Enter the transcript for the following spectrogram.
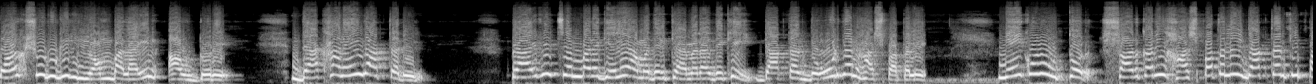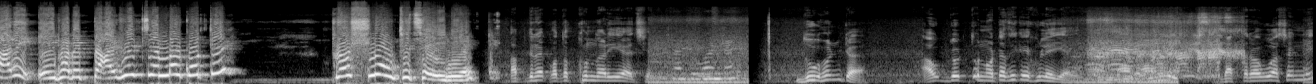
কয়েকশো রোগীর লম্বা লাইন আউটডোরে দেখা নেই ডাক্তারের। প্রাইভেট চেম্বারে গেলে আমাদের ক্যামেরা দেখেই ডাক্তার দৌড় দেন হাসপাতালে। নেই কোনো উত্তর। সরকারি হাসপাতালের ডাক্তার কি পারে এইভাবে প্রাইভেট চেম্বার করতে? প্রশ্ন উঠেছে এই নিয়ে। আপনারা কতক্ষণ দাঁড়িয়ে আছেন? দু ঘণ্টা। আউটডোর তো নটা থেকে খুলে যায়। ডাক্তারবাবু আসেননি?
